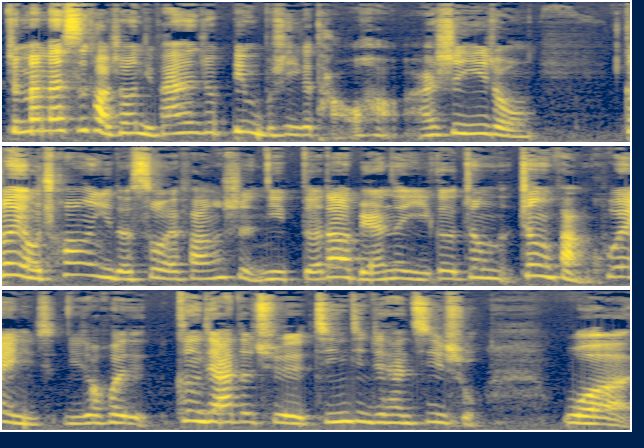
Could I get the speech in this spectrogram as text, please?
就慢慢思考之后，你发现就并不是一个讨好，而是一种更有创意的思维方式。你得到别人的一个正正反馈，你你就会更加的去精进这项技术。我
